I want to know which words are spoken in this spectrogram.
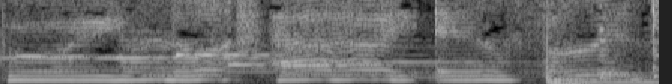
Boy, you know I am fine.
